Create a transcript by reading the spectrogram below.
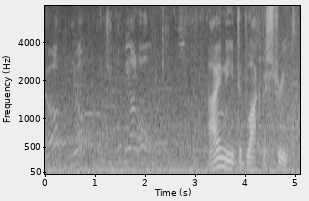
No, no, don't you put me on hold. I need to block the street.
